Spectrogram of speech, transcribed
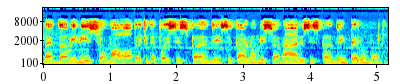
né, dão início a uma obra que depois se expande, se tornam missionários, se expandem pelo mundo.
